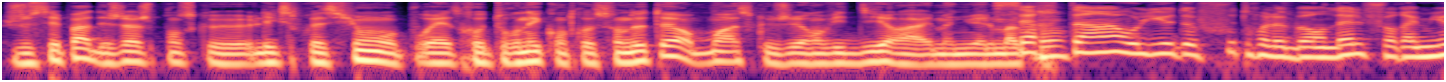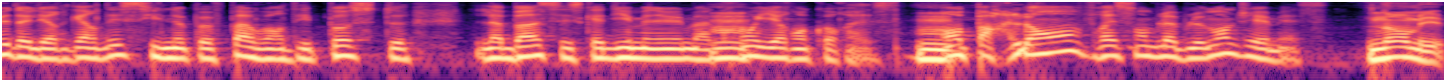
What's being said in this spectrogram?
Je ne sais pas. Déjà, je pense que l'expression pourrait être retournée contre son auteur. Moi, ce que j'ai envie de dire à Emmanuel Macron... Certains, au lieu de foutre le bordel, feraient mieux d'aller regarder s'ils ne peuvent pas avoir des postes là-bas. C'est ce qu'a dit Emmanuel Macron mm. hier en Corrèze. Mm. En parlant vraisemblablement de GMS. Non, mais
